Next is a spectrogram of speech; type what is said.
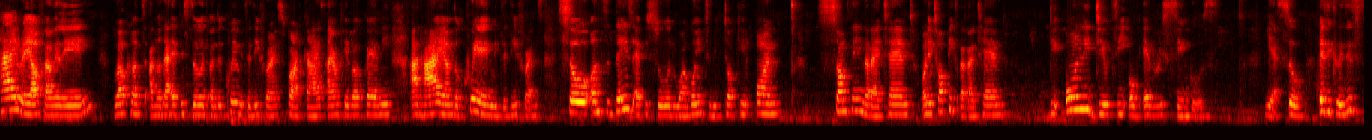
Hi, Royal family. Welcome to another episode on the Queen with a Difference podcast. I am Favor Kwemi and I am the Queen with a Difference. So, on today's episode, we are going to be talking on something that I termed, on a topic that I termed the only duty of every singles. Yes, so basically, this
